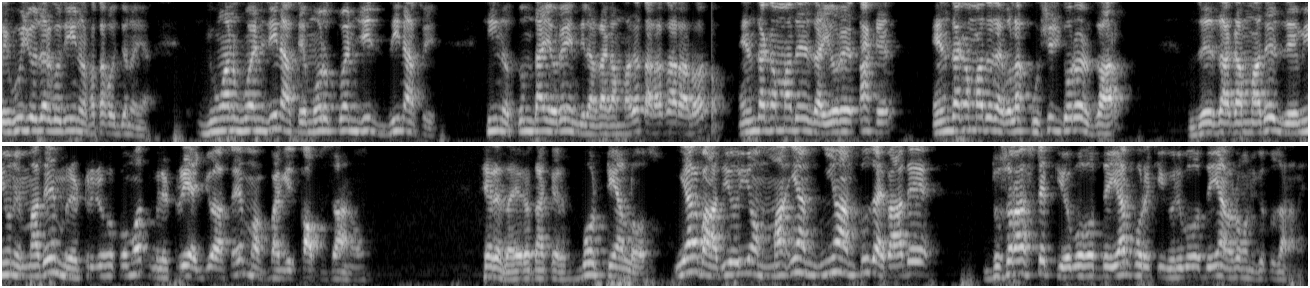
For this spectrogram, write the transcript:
রিফিউজি যার গদি ইনর কথা কইতে নয়া। জুয়ান হুয়ান জিন আছে মরত হুয়ান জি জিন আছে। হি নতুন দাইরে এন্দিলা জায়গা মাঝে তারা সার আলোর এন জায়গা মাঝে যাইরে তাকের এন জায়গা মাঝে যাইবলা কুশিস গরের যার যে জায়গা মাঝে জেমিউন মাঝে মিলিটারি হুকুমত, মিলিটারি আজ্য আছে মগবাগির কবজানো হেরে যায় এরা তাকে বোট টিয়া লস। ইয়ার বাদিও ইয়ান ইয়া আনতু যায় বাদে দুসরা স্টেপ কি হব হতে ইয়ার পরে কি করিব হতে ইয়ান আর অনেক তো জানা নাই।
